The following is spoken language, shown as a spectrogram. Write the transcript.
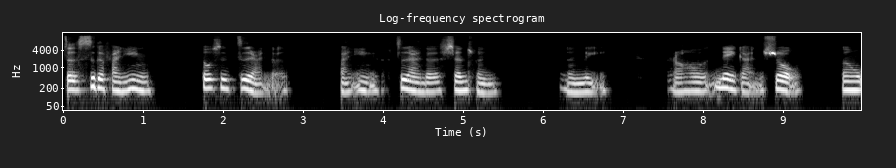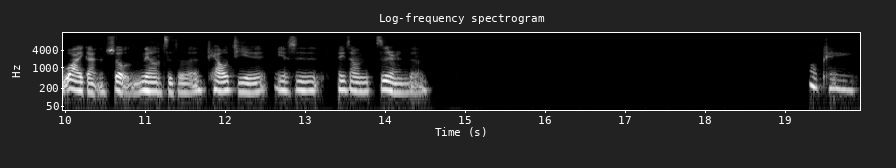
这四个反应都是自然的反应，自然的生存能力，然后内感受。跟外感受那样子的调节也是非常自然的。OK，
